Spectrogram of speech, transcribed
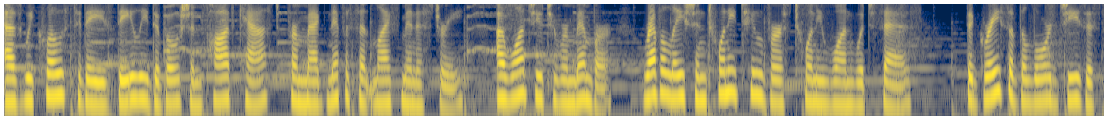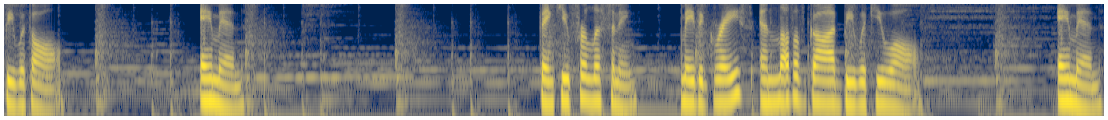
As we close today's daily devotion podcast from Magnificent Life Ministry, I want you to remember Revelation 22, verse 21, which says, The grace of the Lord Jesus be with all. Amen. Thank you for listening. May the grace and love of God be with you all. Amen.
